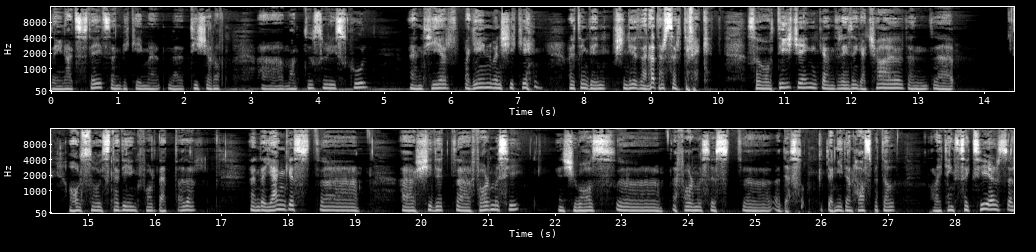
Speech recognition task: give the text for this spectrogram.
the United States and became a, a teacher of Montessori school. And here again, when she came, I think they, she needed another certificate. So teaching and raising a child and uh, also studying for that other. And the youngest, uh, uh, she did uh, pharmacy and she was uh, a pharmacist uh, at the Dunedin Hospital for I think six years. Her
